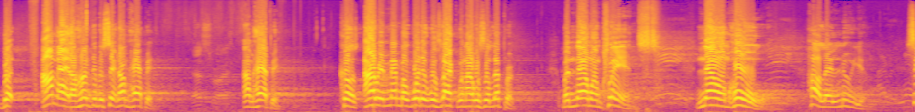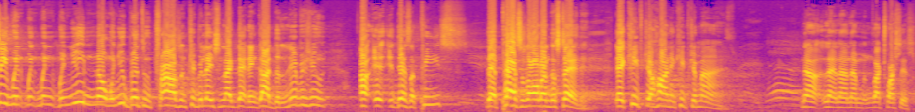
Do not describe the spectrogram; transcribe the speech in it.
But I'm at 100%. I'm happy. That's right. I'm happy. Because I remember what it was like when I was a leper. But now I'm cleansed. Now I'm whole. Hallelujah. See, when, when, when you know, when you've been through trials and tribulations like that and God delivers you, uh, it, it, there's a peace that passes all understanding, that keeps your heart and keeps your mind. Now, now, now watch, watch this.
